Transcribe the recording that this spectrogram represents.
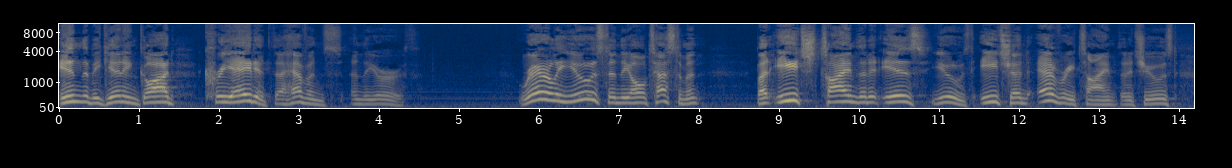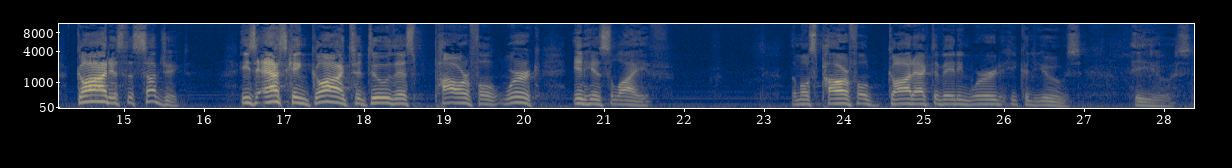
In the beginning, God created the heavens and the earth. Rarely used in the Old Testament, but each time that it is used, each and every time that it's used, God is the subject. He's asking God to do this powerful work in his life the most powerful God activating word he could use, he used.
